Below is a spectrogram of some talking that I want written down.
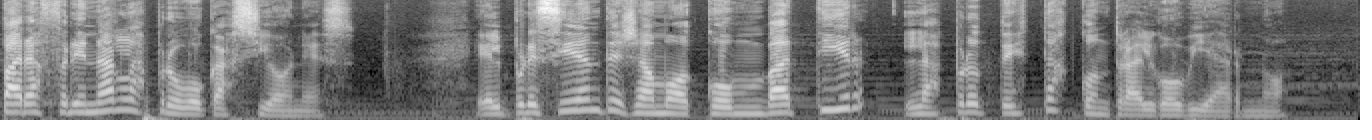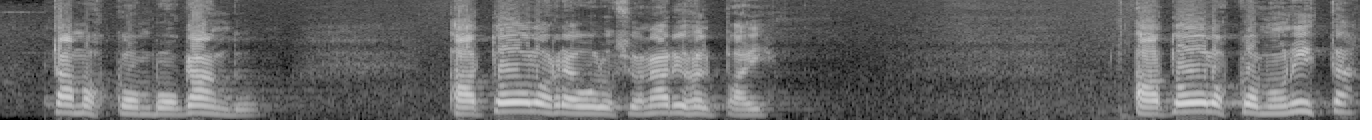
para frenar las provocaciones. El presidente llamó a combatir las protestas contra el gobierno. Estamos convocando a todos los revolucionarios del país, a todos los comunistas,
